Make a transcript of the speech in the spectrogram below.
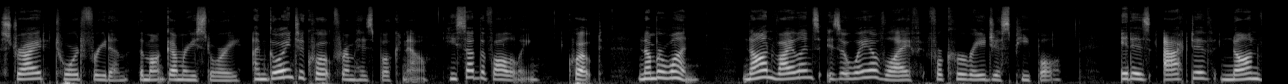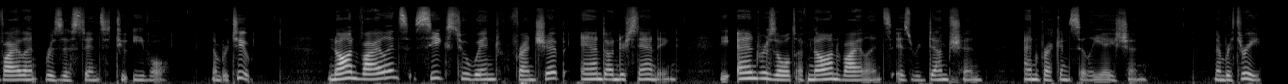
Stride Toward Freedom The Montgomery Story. I'm going to quote from his book now. He said the following quote, Number one, nonviolence is a way of life for courageous people. It is active, nonviolent resistance to evil. Number two, nonviolence seeks to win friendship and understanding. The end result of nonviolence is redemption and reconciliation. Number three,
